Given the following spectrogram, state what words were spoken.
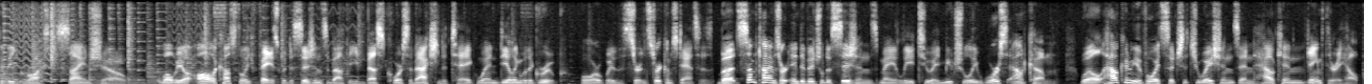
To the Groks Science Show. Well, we are all constantly faced with decisions about the best course of action to take when dealing with a group or with certain circumstances. But sometimes our individual decisions may lead to a mutually worse outcome. Well, how can we avoid such situations and how can game theory help?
